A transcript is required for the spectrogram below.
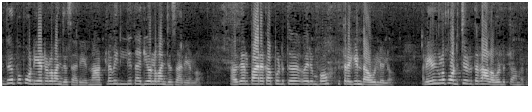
ഇതിപ്പോൾ പൊടിയായിട്ടുള്ള പഞ്ചസാരയാണ് നാട്ടിലെ വലിയ തരിയുള്ള പഞ്ചസാരയുള്ളൂ അത് ചിലപ്പോൾ അര കപ്പ് എടുത്ത് വരുമ്പോൾ ഇത്രയ്ക്ക് ഉണ്ടാവില്ലല്ലോ. അല്ലെങ്കിൽ നിങ്ങൾ പൊടിച്ചെടുത്തിട്ട് അളവെടുത്താൽ മതി.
